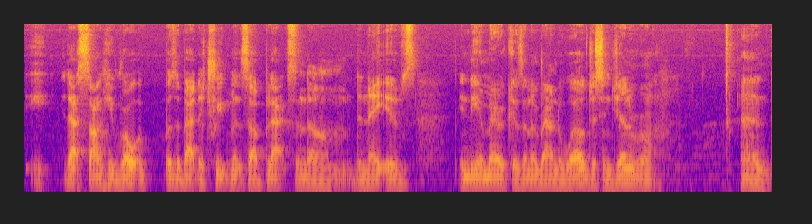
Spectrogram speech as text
he, that song he wrote was about the treatments of blacks and um, the natives in the Americas and around the world, just in general. And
